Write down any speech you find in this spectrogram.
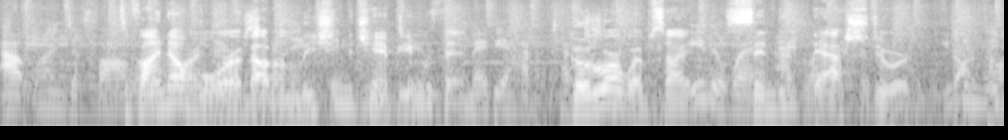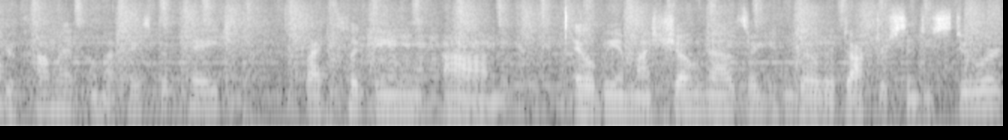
out. of, to follow. To find out more about unleashing the champion within, Maybe I haven't touched Go to our website, Either way, I'd love to hear from you. You can leave your comment on my Facebook page by clicking. Um, it'll be in my show notes, or you can go to Dr. Cindy Stewart,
